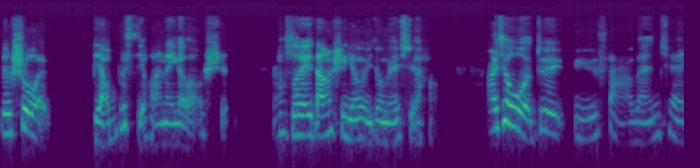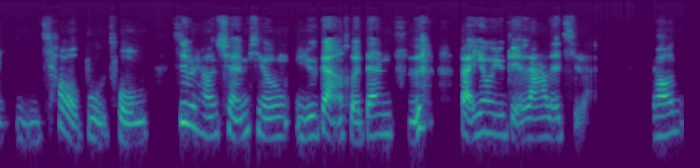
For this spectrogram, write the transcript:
就是我比较不喜欢的一个老师，然后所以当时英语就没学好，而且我对语法完全一窍不通，基本上全凭语感和单词 把英语给拉了起来。然后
